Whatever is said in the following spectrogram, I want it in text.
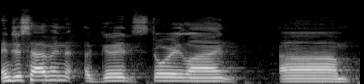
and just having a good storyline um,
